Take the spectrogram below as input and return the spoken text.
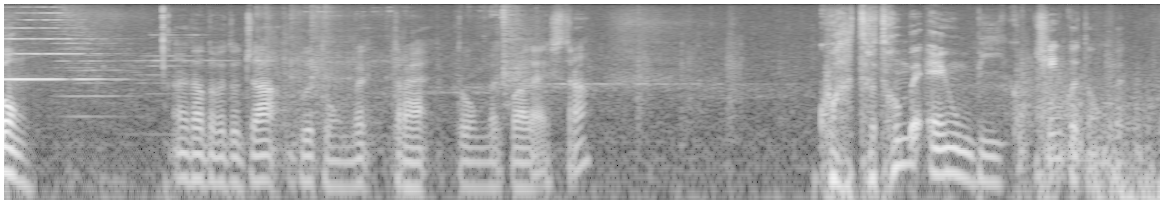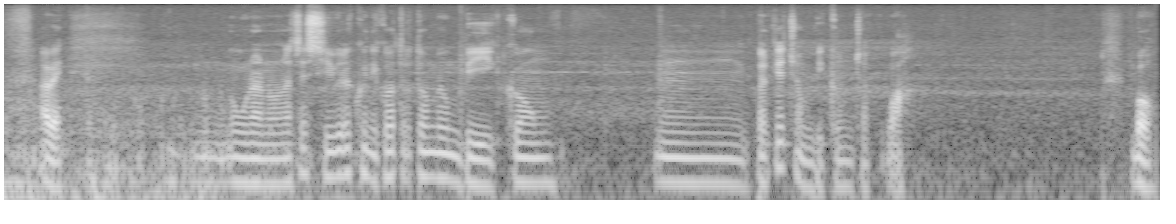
Boom. Intanto vedo già due tombe, tre tombe qua a destra. Quattro tombe e un beacon. Cinque tombe. Vabbè. Una non accessibile, quindi quattro tombe e un beacon. Mm, perché c'è un beacon già qua? Boh,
